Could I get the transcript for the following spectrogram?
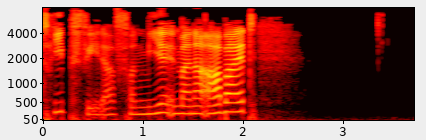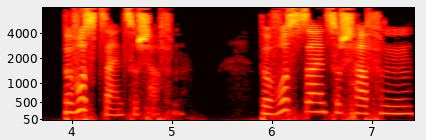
Triebfeder von mir in meiner Arbeit, Bewusstsein zu schaffen. Bewusstsein zu schaffen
